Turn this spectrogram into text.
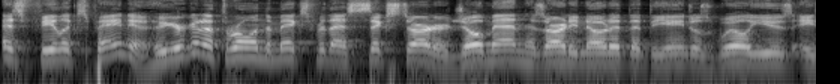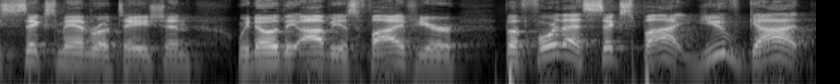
as Felix Pena, who you're going to throw in the mix for that sixth starter. Joe Maddon has already noted that the Angels will use a six man rotation. We know the obvious five here, but for that sixth spot, you've got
